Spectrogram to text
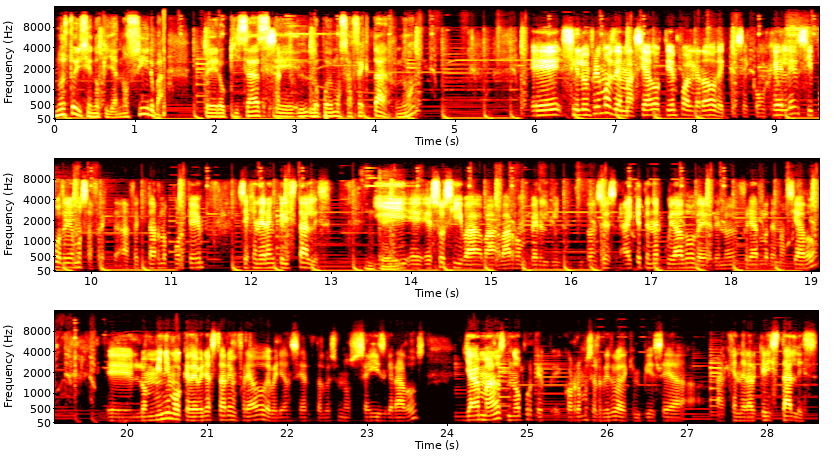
No estoy diciendo que ya no sirva, pero quizás eh, lo podemos afectar, ¿no? Eh, si lo enfriamos demasiado tiempo al grado de que se congele, sí podríamos afectarlo porque se generan cristales. Y eh, eso sí va, a romper el vino. Entonces hay que tener cuidado de, no enfriarlo demasiado. Eh, lo mínimo que debería estar enfriado deberían ser tal vez unos 6 grados. Ya más, no porque eh, corremos el riesgo de que empiece a, generar cristales.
